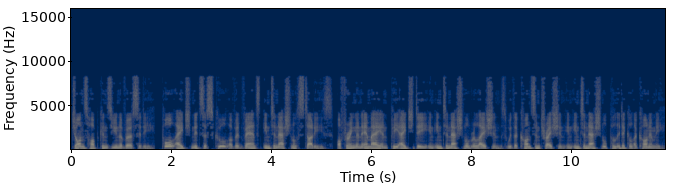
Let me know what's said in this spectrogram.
Johns Hopkins University, Paul H. Nitze School of Advanced International Studies, offering an MA and PhD in International Relations with a concentration in International Political Economy.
